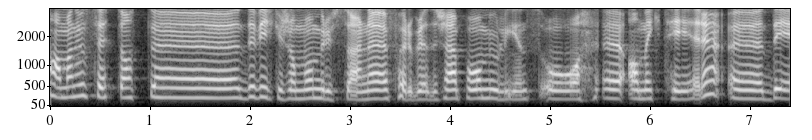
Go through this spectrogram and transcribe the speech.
har man jo sett at uh, det virker som om russerne forbereder seg på muligens å uh, annektere uh, det,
